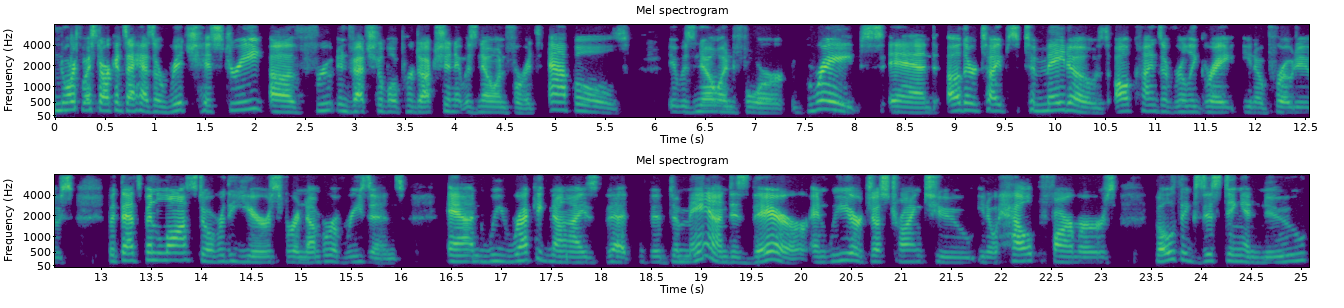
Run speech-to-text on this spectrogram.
Northwest Arkansas has a rich history of fruit and vegetable production. It was known for its apples. It was known for grapes and other types of tomatoes, all kinds of really great, you know, produce. But that's been lost over the years for a number of reasons. And we recognize that the demand is there, and we are just trying to, you know, help farmers, both existing and new,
